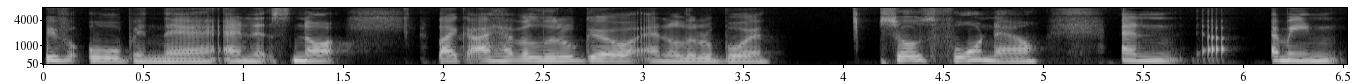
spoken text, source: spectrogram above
We've all been there, and it's not. Like I have a little girl and a little boy. So is four now. And uh, I mean,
